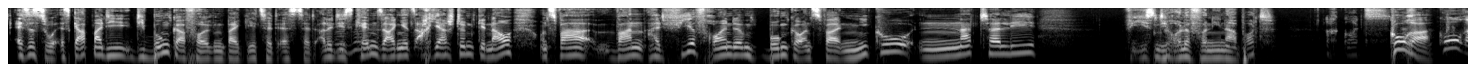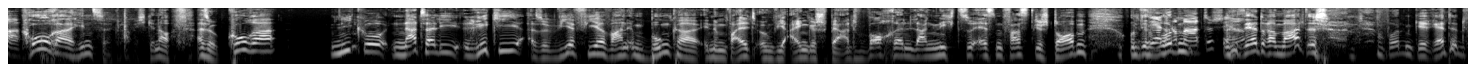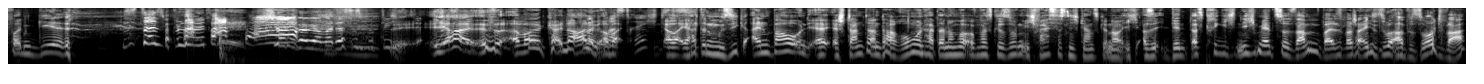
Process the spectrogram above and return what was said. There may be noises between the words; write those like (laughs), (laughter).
es ist so, es gab mal die, die Bunker-Folgen bei GZSZ. Alle, die es kennen, sagen jetzt, ach ja, stimmt, genau. Und zwar waren halt vier Freunde im Bunker. Und zwar Nico, Natalie, wie hieß denn die Rolle von Nina Bott? Ach Gott. Cora. Cora. Cora Hinze, glaube ich, genau. Also Cora, Nico, Natalie, Ricky, also wir vier waren im Bunker in einem Wald irgendwie eingesperrt, wochenlang nichts zu essen, fast gestorben. Und wir Sehr wurden dramatisch, ja. (laughs) sehr dramatisch. Und wir wurden gerettet von Gil. Ist das blöd? Entschuldigung, aber das ist wirklich. Ja, ist, aber keine Ahnung. du aber, hast recht. aber er hatte einen Musikeinbau und er, er stand dann da rum und hat dann nochmal irgendwas gesungen. Ich weiß das nicht ganz genau. Ich, also den, das kriege ich nicht mehr zusammen, weil es wahrscheinlich so absurd war.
